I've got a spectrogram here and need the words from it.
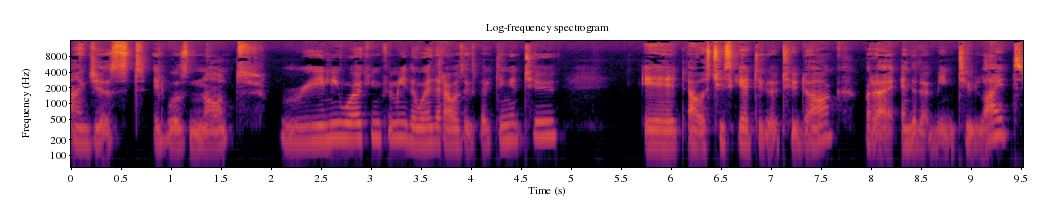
I just, it was not really working for me the way that I was expecting it to. It, I was too scared to go too dark, but I ended up being too light,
